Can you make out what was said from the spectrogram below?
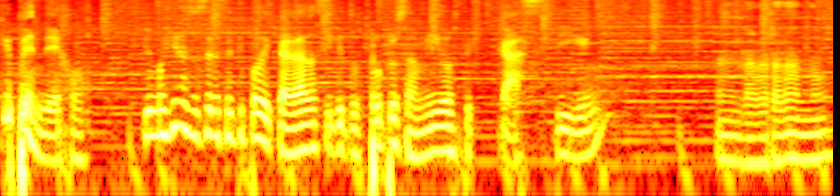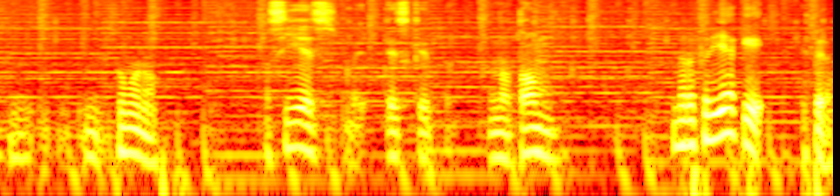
Qué pendejo. ¿Te imaginas hacer este tipo de cagadas y que tus propios amigos te castiguen? La verdad no. ¿Cómo no? Así es. Es que no tomo. Me refería a que... Espera,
